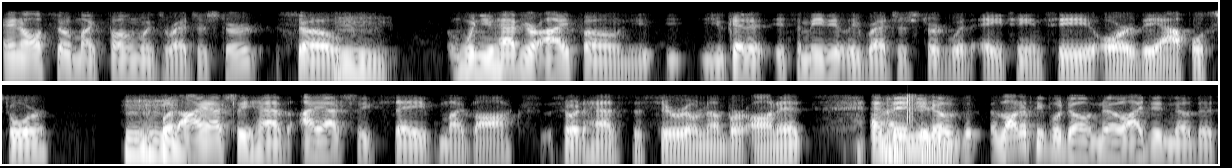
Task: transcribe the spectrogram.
and also my phone was registered. So Mm. when you have your iPhone, you you- you get it. It's immediately registered with AT and T or the Apple Store. Mhm. But I actually have I actually saved my box so it has the serial number on it. And I then you know the, a lot of people don't know. I didn't know this.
